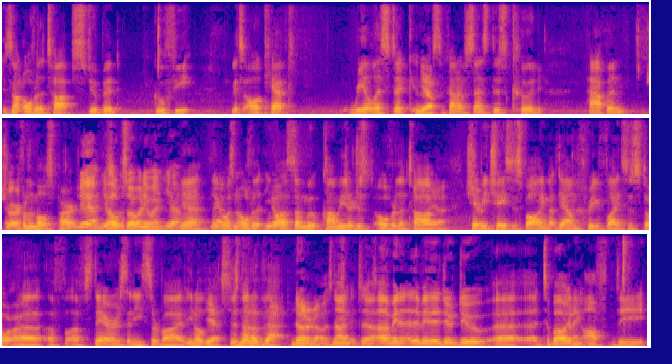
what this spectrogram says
it's not over the top, stupid, goofy. It's all kept realistic in Yeah. the kind of sense this could happen. Sure. for the most part. Yeah. You hope so. Anyway. Yeah. Yeah, like Yeah. it wasn't over the. You know, how some comedies are just over the top. Oh, yeah. Chevy Sure. Chase is falling down three flights of, store, uh, of, of stairs and he survived. You know, Yes. there's none of that. No, no, no. It's not. it's- uh, I mean, I mean, they do do uh, uh, tobogganing off the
